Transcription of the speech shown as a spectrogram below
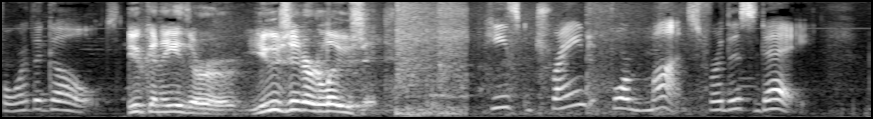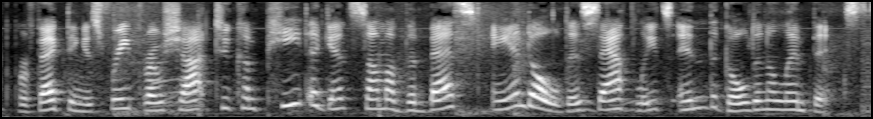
for the gold. You can either use it or lose it. He's trained for months for this day perfecting his free throw shot to compete against some of the best and oldest athletes in the Golden Olympics.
